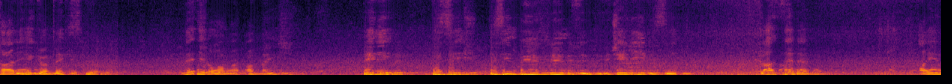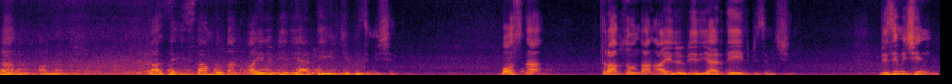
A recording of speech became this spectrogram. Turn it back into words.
tarihe gömmek istiyorum. Nedir o anla- anlayış? Beni, bizi, bizim büyüklüğümüzü, yüceliğimizi Gazze'den ayıran anlayış. Gazze İstanbul'dan ayrı bir yer değil ki bizim için. Bosna Trabzon'dan ayrı bir yer değil bizim için. Bizim için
